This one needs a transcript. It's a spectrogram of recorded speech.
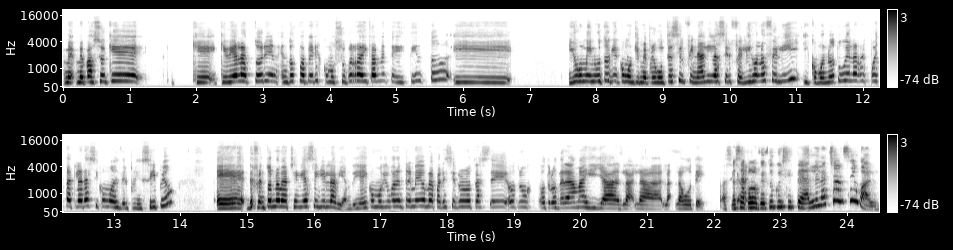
me, pasó que, que, que, vi al actor en, dos papeles como súper radicalmente distintos y, y un minuto que como que me pregunté si el final iba a ser feliz o no feliz y como no tuve la respuesta clara así como desde el principio, eh, de frente no me atreví a seguirla viendo. Y ahí como que, bueno, entre medio me aparecieron otras, otros, otros dramas y ya la, la, la, boté. O sea, como que tú quisiste darle la chance igual.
